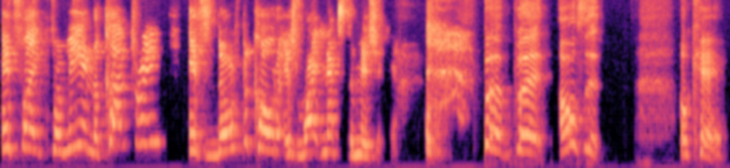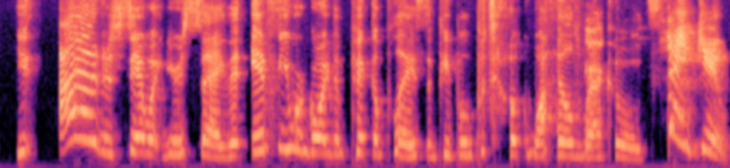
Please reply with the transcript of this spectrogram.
It's like for me in the country, it's North Dakota is right next to Michigan. but but also okay you i understand what you're saying that if you were going to pick a place that people took wild raccoons Thank you.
